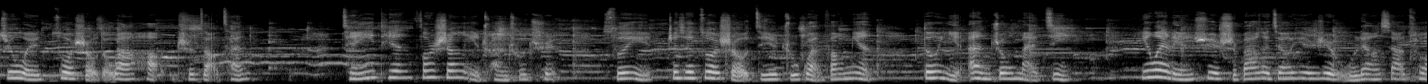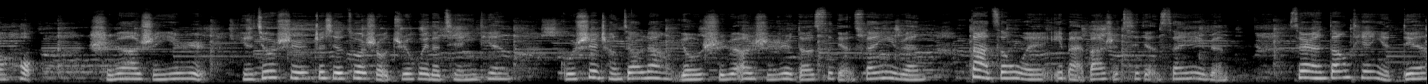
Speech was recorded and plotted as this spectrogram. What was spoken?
均为作手的外号吃早餐。前一天风声已传出去，所以这些作手及主管方面都已暗中买进。因为连续十八个交易日无量下挫后，十月二十一日，也就是这些作手聚会的前一天，股市成交量由十月二十日的四点三亿元大增为一百八十七点三亿元。虽然当天也跌，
